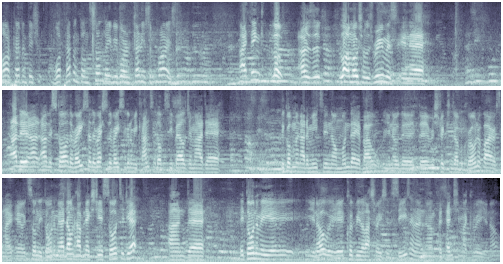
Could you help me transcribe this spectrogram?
Mark Cavendish, what happened on Sunday? We were very surprised. I think, look, I was a lot of emotional. Rumours in uh, at the at, the start of the race that the rest of the race is going to be cancelled. Obviously, Belgium had uh, the government had a meeting on Monday about you know the, the restrictions over coronavirus, and I, it suddenly dawned on me I don't have next year sorted yet, and uh, it dawned on me, uh, you know, it could be the last race of the season and um, potentially my career, you know.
